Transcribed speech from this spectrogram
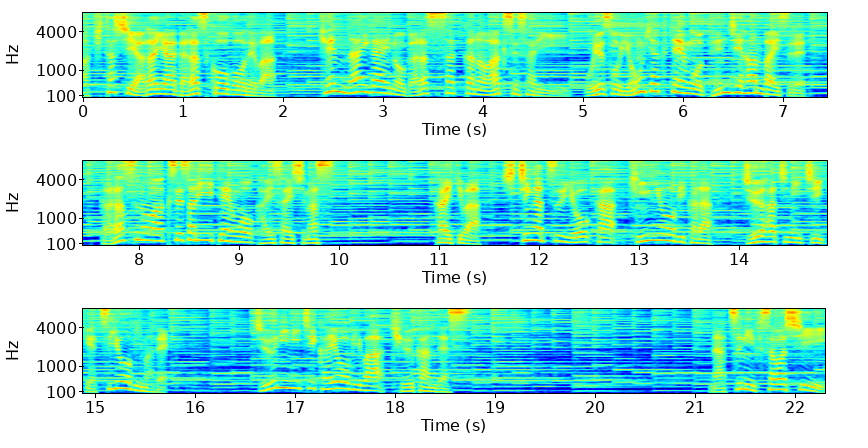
秋田市新谷ガラス工房では県内外のガラス作家のアクセサリーおよそ400点を展示販売するガラスのアクセサリー展を開催します。会期は7月8日金曜日から18日月曜日まで。12日火曜日は休館です。夏にふさわしい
